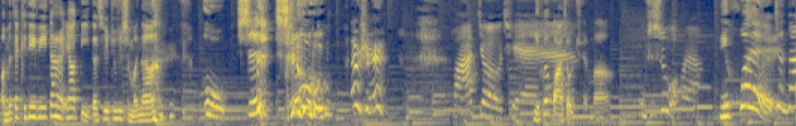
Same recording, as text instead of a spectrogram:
我们在 KTV 当然要比的是就是什么呢？五十、十五、二十，划九泉。你会划九泉吗？五十是我会啊。你会？很简单，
